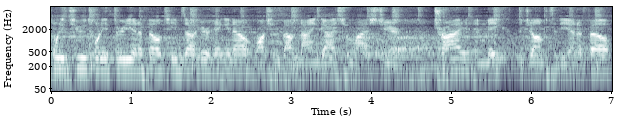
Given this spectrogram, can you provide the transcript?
22, 23 NFL teams out here hanging out, watching about nine guys from last year try and make the jump to the NFL.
